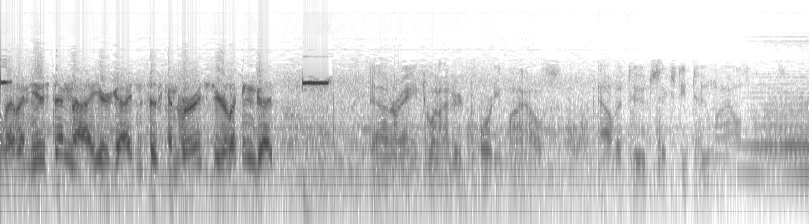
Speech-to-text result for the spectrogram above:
11 Houston, uh, your guidance is converged. You're looking good. Downrange 140 miles, altitude 62 miles.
